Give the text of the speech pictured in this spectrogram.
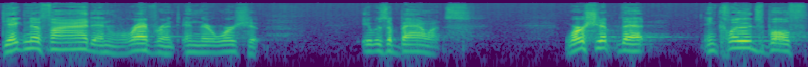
dignified and reverent in their worship. It was a balance. Worship that includes both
